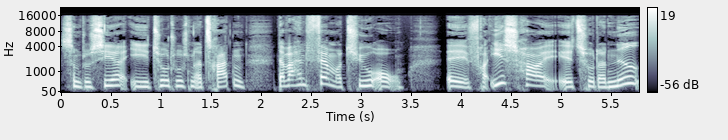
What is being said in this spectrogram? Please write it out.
som du siger, i 2013. Der var han 25 år øh, fra Ishøj, øh, tog der ned.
